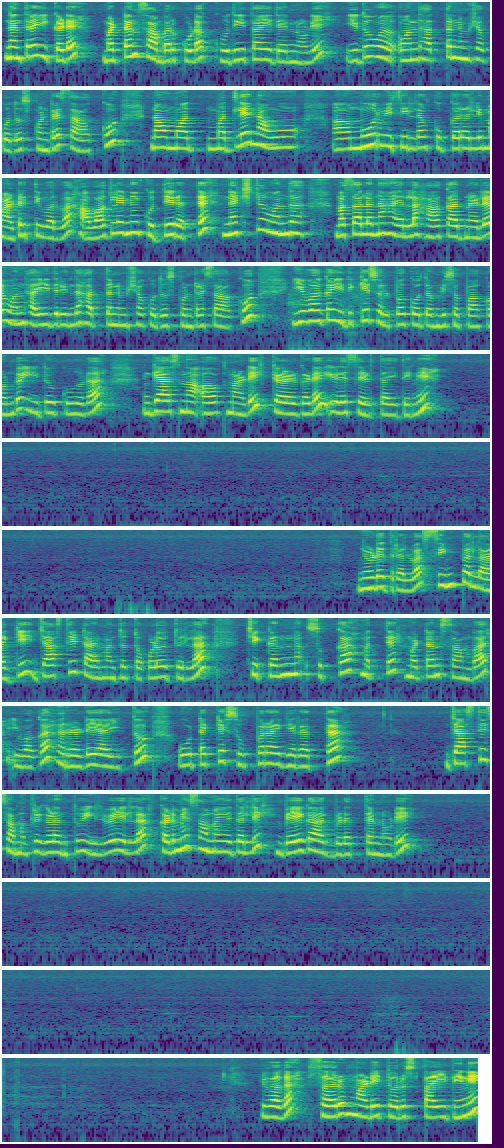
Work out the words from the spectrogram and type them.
ನಂತರ ಈ ಕಡೆ ಮಟನ್ ಸಾಂಬಾರು ಕೂಡ ಕುದೀತಾ ಇದೆ ನೋಡಿ. ಇದು ಒಂದು ಹತ್ತು ನಿಮಿಷ ಕುದಿಸ್ಕೊಂಡ್ರೆ ಸಾಕು. ನಾವು ಮೊದ್, ಮೊದಲೇ ನಾವು ಮೂರು ವಿಸಿಲ್ನ ಕುಕ್ಕರಲ್ಲಿ ಮಾಡಿರ್ತೀವಲ್ವ? ಆವಾಗಲೇ ಕುದ್ದಿರುತ್ತೆ. ನೆಕ್ಸ್ಟ್ ಒಂದು ಮಸಾಲನ ಎಲ್ಲ ಹಾಕಾದ್ಮೇಲೆ ಒಂದು ಐದರಿಂದ ಹತ್ತು ನಿಮಿಷ ಕುದಿಸ್ಕೊಂಡ್ರೆ ಸಾಕು. ಇವಾಗ ಇದಕ್ಕೆ ಸ್ವಲ್ಪ ಕೊತ್ತಂಬರಿ ಸೊಪ್ಪು ಹಾಕ್ಕೊಂಡು ಇದು ಕೂಡ ಗ್ಯಾಸ್ನ ಆಫ್ ಮಾಡಿ ಕೆಳಗಡೆ ಇಳಿಸಿಡ್ತಾ ಇದ್ದೀನಿ. ನೋಡಿದ್ರಲ್ವ? ಸಿಂಪಲ್ಲಾಗಿ ಜಾಸ್ತಿ ಟೈಮ್ ಅಂತೂ ತೊಗೊಳೋದಿಲ್ಲ. ಚಿಕನ್ ಸುಕ್ಕ ಮತ್ತು ಮಟನ್ ಸಾಂಬಾರು ಇವಾಗ ರೆಡಿ ಆಯಿತು. ಊಟಕ್ಕೆ ಸೂಪರಾಗಿರುತ್ತೆ ಜಾಸ್ತಿ ಸಾಮಗ್ರಿಗಳಂತೂ ಇಲ್ಲವೇ ಇಲ್ಲ. ಕಡಿಮೆ ಸಮಯದಲ್ಲಿ ಬೇಗ ಆಗಿಬಿಡುತ್ತೆ ನೋಡಿ. ಇವಾಗ ಸರ್ವ್ ಮಾಡಿ ತೋರಿಸ್ತಾ ಇದ್ದೀನಿ.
